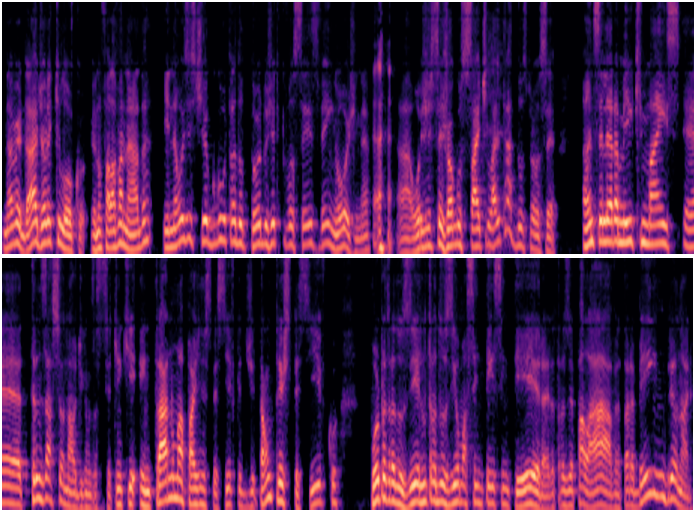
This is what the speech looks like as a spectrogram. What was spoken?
Na verdade, olha que louco, eu não falava nada e não existia Google Tradutor do jeito que vocês veem hoje, né? Ah, hoje você joga o site lá e traduz para você. Antes ele era meio que mais é, transacional, digamos assim. Você tinha que entrar numa página específica, digitar um trecho específico, pôr para traduzir. Ele não traduzia uma sentença inteira, ele traduzia palavra, então era bem embrionário.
